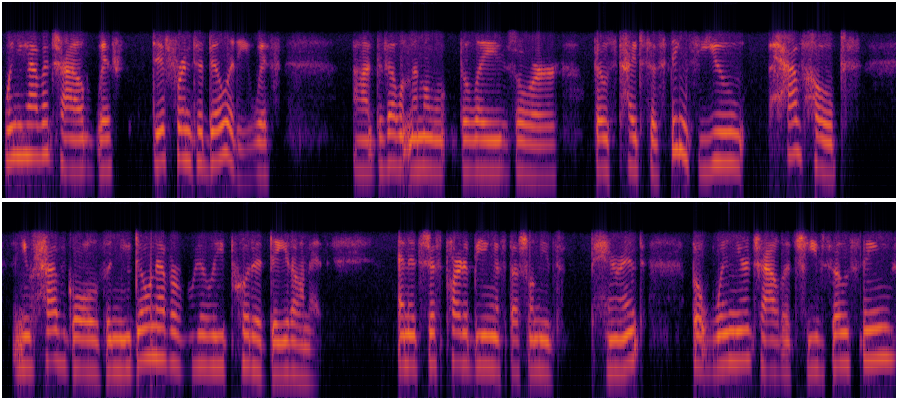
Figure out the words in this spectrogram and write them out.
when you have a child with different ability with uh, developmental delays or those types of things, you have hopes and you have goals and you don't ever really put a date on it. And it's just part of being a special needs parent. But when your child achieves those things,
